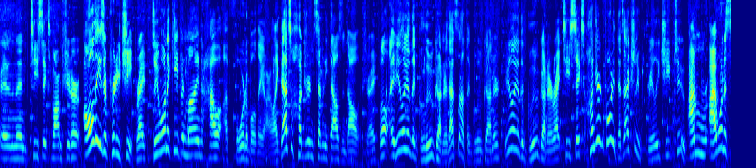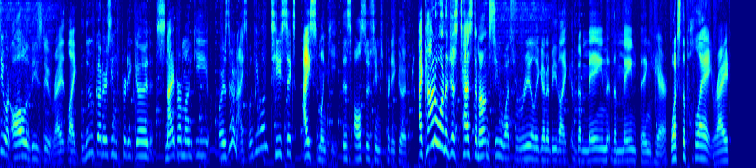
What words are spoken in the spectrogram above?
and then T6 Bomb Shooter. All these are pretty cheap, right? So you want to keep in mind how affordable they are. Like that's $170,000, right? Well, if you look at the Glue Gunner, that's not the Glue Gunner. If you look at the Glue Gunner, right? T6, 140. That's actually really cheap too. I'm I want to see what all of these do, right? Like Glue Gunner seems pretty good. Sniper Monkey, or is there an Ice Monkey one? T6 Ice Monkey. This also seems pretty good. I kind of want to just test them out and see what's really gonna be like the main the main thing here. What's the play, right?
